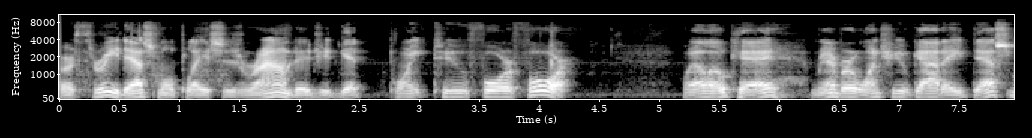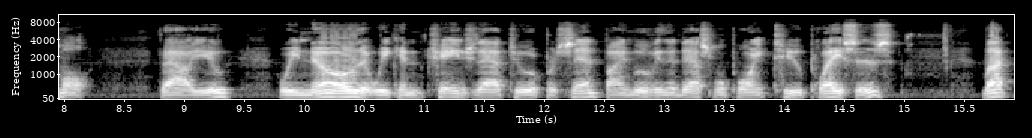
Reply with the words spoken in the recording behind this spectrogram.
or three decimal places rounded, you'd get 0.244. Well, okay. Remember, once you've got a decimal value, we know that we can change that to a percent by moving the decimal point two places. But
